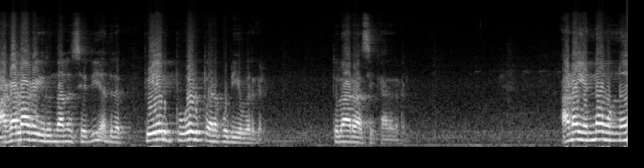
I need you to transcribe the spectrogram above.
மகளாக இருந்தாலும் சரி அதில் பேர் புகழ் பெறக்கூடியவர்கள் துளாராசிக்காரர்கள். ஆனால் என்ன ஒன்று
